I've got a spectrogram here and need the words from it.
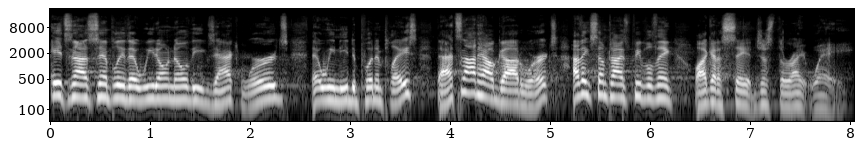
It's not simply that we don't know the exact words that we need to put in place. That's not how God works. I think sometimes people think, well, I got to say it just the right way.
